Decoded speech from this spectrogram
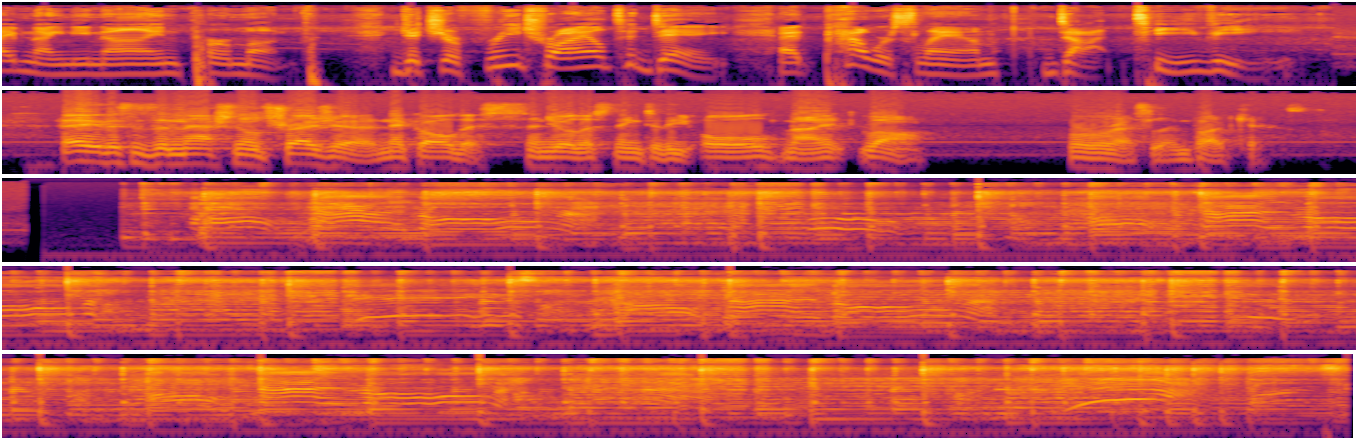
$5.99 per month. Get your free trial today at powerslam.tv. Hey, this is the national treasure, Nick Aldis, and you're listening to the All Night Long Wrestling Podcast.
